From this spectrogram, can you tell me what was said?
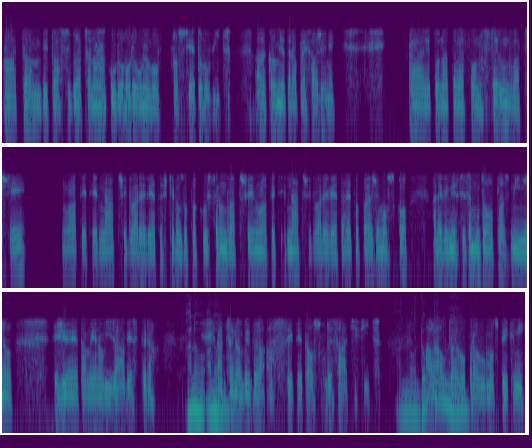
a tam by to asi byla cena nějakou dohodou, nebo prostě je toho víc. Ale kromě teda plechařiny. A je to na telefon 723 051 329, ještě jednou zopakuju 723 051 329 a je to Péře Moskvo a nevím, jestli jsem mu to opla zmínil, že je tam je nový závěs teda. Ano, ano. A cena by byla asi 85 tisíc. Ano, Ale auto je opravdu moc pěkný.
